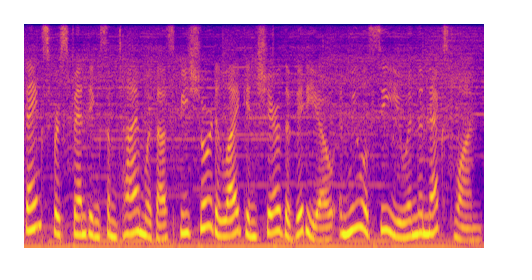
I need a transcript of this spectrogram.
Thanks for spending some time with us be sure to like and share the video and we will see you in the next one.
